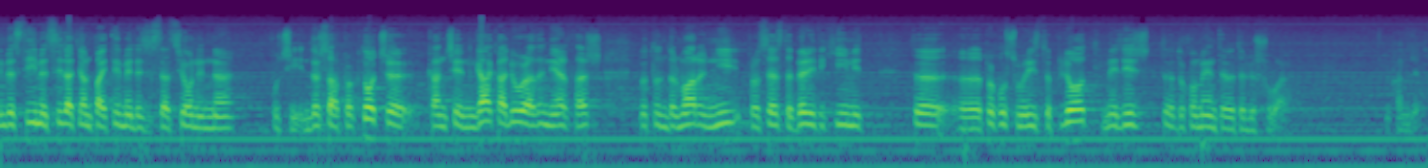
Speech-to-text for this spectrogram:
investime të cilat janë pajtim me legjislacionin në fuqi. Ndërsa për këto që kanë qenë nga e kaluara edhe njëherë thash do të ndërmarrim një proces të verifikimit të përputhshmërisë të plotë me ligj të dokumenteve të lëshuara. Ju falënderoj.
